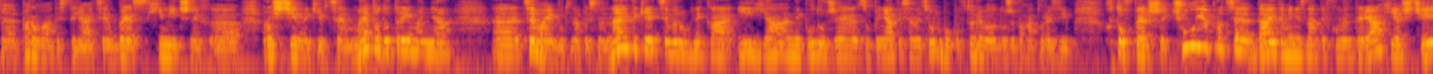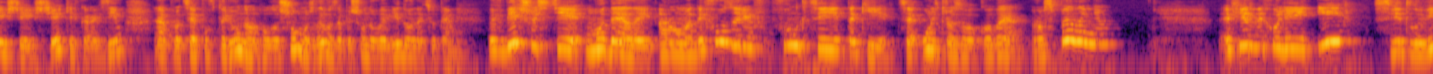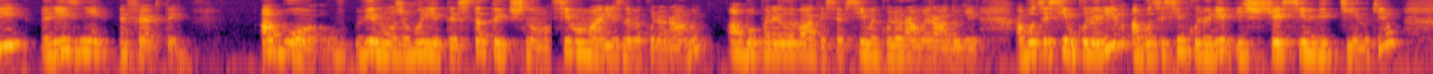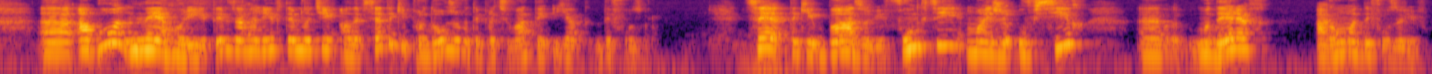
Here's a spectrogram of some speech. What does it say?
Е, Парова дистиляція без хімічних е, розчинників це метод отримання. Е, Це має бути написано на етикетці виробника, і я не буду вже зупинятися на цьому, бо повторювала дуже багато разів. Хто вперше чує про це, дайте мені знати в коментарях. Я ще і ще і ще кілька разів про це повторю, наголошу, можливо, запишу нове відео на цю тему. В більшості моделей аромадифузорів функції такі: це ультразвукове розпилення ефірних олій і світлові різні ефекти. Або він може горіти статично сімома різними кольорами, або переливатися всіми кольорами радуги. Або це сім кольорів, або це сім кольорів і ще сім відтінків. Е, Або не горіти взагалі в темноті, але все-таки продовжувати працювати як дифузор. Це такі базові функції майже у всіх е, моделях аромадифузорів.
